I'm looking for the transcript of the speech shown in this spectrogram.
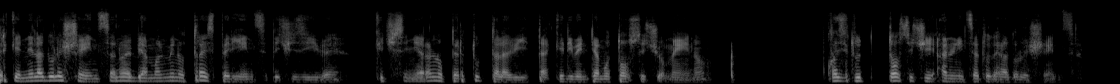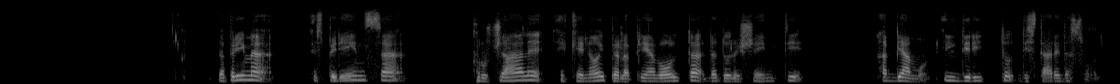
perché nell'adolescenza noi abbiamo almeno tre esperienze decisive che ci segneranno per tutta la vita che diventiamo tossici o meno. Quasi tutti i tossici hanno iniziato nell'adolescenza. La prima esperienza cruciale è che noi per la prima volta da adolescenti abbiamo il diritto di stare da soli.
